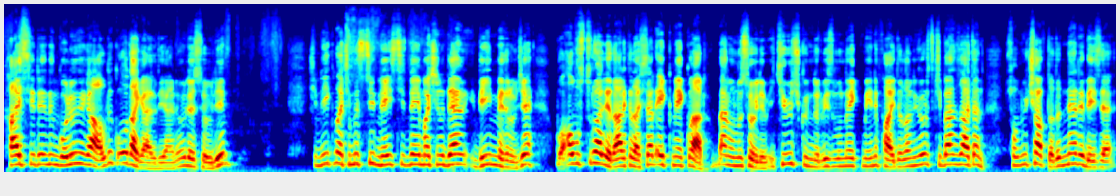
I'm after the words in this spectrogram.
Kayseri'nin golünü aldık o da geldi yani öyle söyleyeyim. Şimdi ilk maçımız Sydney. Sydney maçını de değinmeden önce bu Avustralya'da arkadaşlar ekmek var. Ben onu söyleyeyim. 2-3 gündür biz bunun ekmeğini faydalanıyoruz ki ben zaten son 3 haftadır neredeyse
